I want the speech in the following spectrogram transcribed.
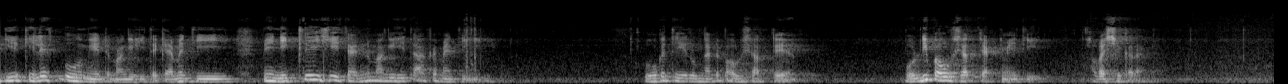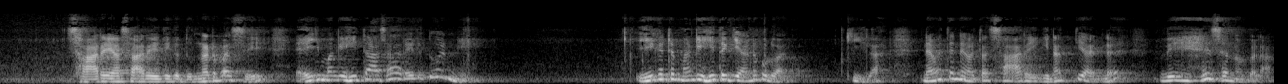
ගිය කෙලෙස් භූමියට මගේ හිත කැමති. මේ නික්ලේශී තැන්න මගේ හිත අකමැති. ඕක තේරුම් ගන්න පෞරුෂත්වය පොඩි පෞරුෂත්වයක් නෙවෙයි අවශ්‍ය කරන්නේ. සාරය අසාරය දෙක දුන්නට පස්සේ ඇයි මගේ හිත අසාරයට දුවන්නේ? ඒකට මගේ හිත කියන්න පුළුවන් කියලා. නැවත නැවත සාරය ගිනත් තියන්න වෙහෙස නොබලා.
